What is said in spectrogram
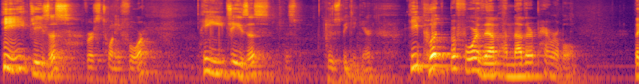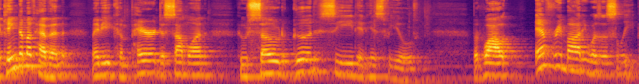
He, Jesus, verse 24, he, Jesus, is who's speaking here, he put before them another parable. The kingdom of heaven may be compared to someone who sowed good seed in his field. But while everybody was asleep,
